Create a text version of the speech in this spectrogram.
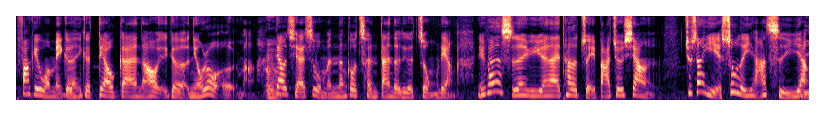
发给我们每个人一个钓竿，然后一个牛肉饵嘛，钓起来是我们能够承担的这个重量。你会发现食人鱼原来它的嘴巴就像就像野兽的牙齿一样，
